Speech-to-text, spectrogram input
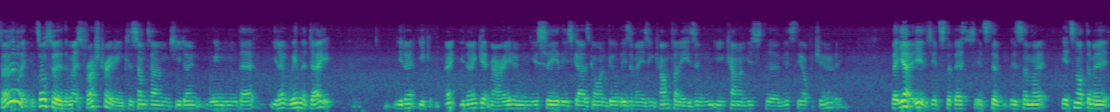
Totally, it's also the most frustrating because sometimes you don't win that, you don't win the date. You don't, you don't, you don't get married, and you see these guys go and build these amazing companies, and you kind of miss the miss the opportunity but yeah, it is. It's the best. It's the it's the it's not the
